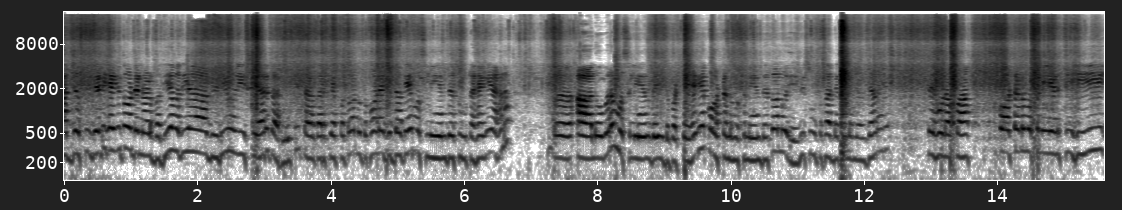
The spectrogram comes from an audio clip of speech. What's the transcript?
ਅੱਜ ਅਸੀਂ ਜਿਹੜੀ ਹੈਗੀ ਤੁਹਾਡੇ ਨਾਲ ਵਧੀਆ ਵਧੀਆ ਵੀਡੀਓ ਹੀ ਸ਼ੇਅਰ ਕਰਨੀ ਸੀ, ਤਾਂ ਕਰਕੇ ਆਪਾਂ ਤੁਹਾਨੂੰ ਦਿਖਾਉਣੇ ਜਿੱਦਾਂ ਕਿ ਇਹ ਮਸਲੀਨ ਦੇ ਸੂਟ ਹੈਗੇ ਆ, ਹਨਾ? ਆਲ ਓਵਰ ਮਸਲੀਨ ਦੇ ਦੁਪੱਟੇ ਹੈਗੇ ਕਾਟਨ ਮਸਲੀਨ ਦੇ। ਤੁਹਾਨੂੰ ਇਹ ਵੀ ਸੂਟ ਸਾਡੇ ਕੋਲ ਮਿਲ ਜਾਣਗੇ। ਤੇ ਹੁਣ ਆਪਾਂ ਕਾਟਨ ਮਸਲੀਨ 'ਚ ਹੀ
